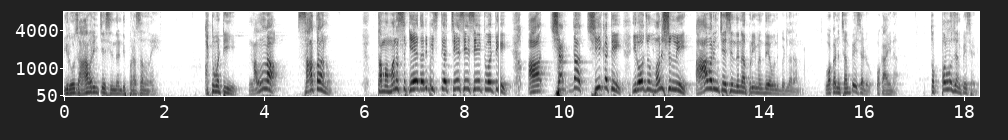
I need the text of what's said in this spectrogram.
ఈరోజు ఆవరించేసిందండి ప్రజల్ని. అటువంటి నల్ల సాతాను తమ మనసుకి ఏదనిపిస్తే చేసేసేటువంటి ఆ చెడ్డ చీకటి ఈరోజు మనుషుల్ని ఆవరించేసింది నా ప్రియమైన దేవుని బిడ్డలరా. ఒకడిని చంపేశాడు ఒక ఆయన. తుప్పల్లో చంపేశాడు.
